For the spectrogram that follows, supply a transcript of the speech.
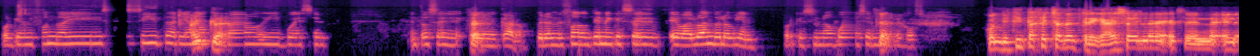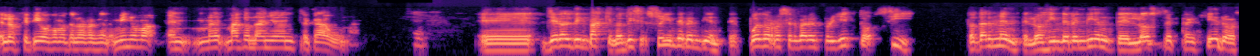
Porque en el fondo ahí sí estaríamos claro. y puede ser entonces, eh, claro. pero en el fondo tiene que ser evaluándolo bien, porque si no puede ser muy riesgoso. Con distintas fechas de entrega, ese es el, objetivo, como te lo recomiendo. Mínimo, en más de un año entre cada una. Eh, Geraldine Vázquez nos dice, soy independiente, ¿puedo reservar el proyecto? Sí. totalmente. Los independientes, los extranjeros,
